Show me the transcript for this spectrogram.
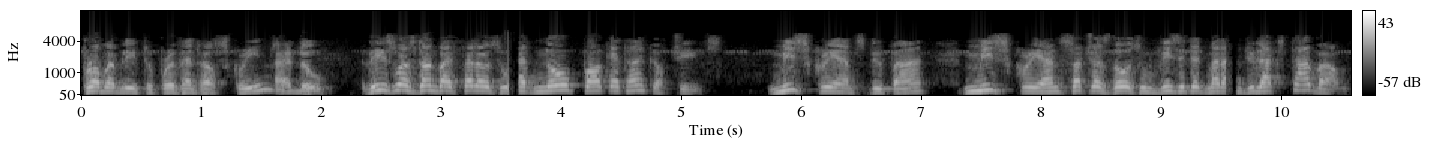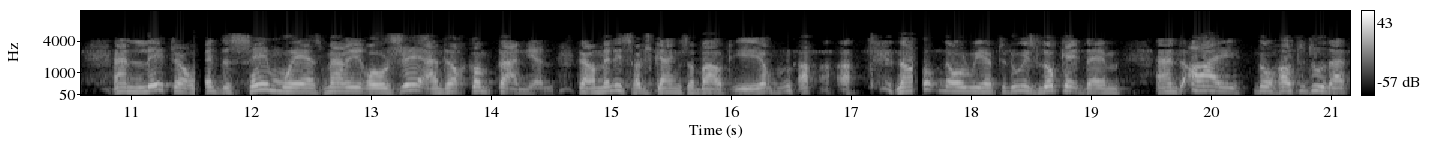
probably to prevent her screams? I do. This was done by fellows who had no pocket handkerchiefs. Miscreants, Dupin. Miscreants such as those who visited Madame Dulac's tavern and later went the same way as Marie Roget and her companion. There are many such gangs about here. now, all we have to do is locate them, and I know how to do that.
